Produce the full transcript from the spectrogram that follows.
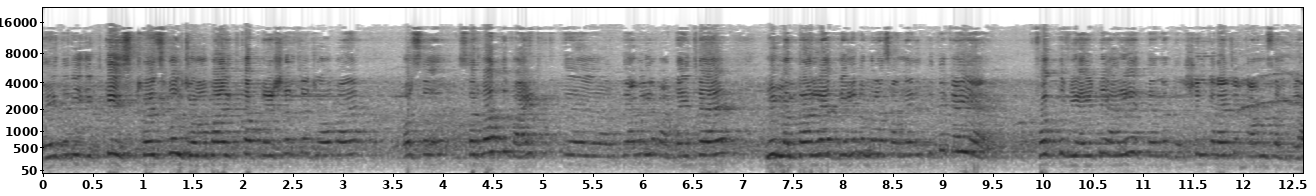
नाहीतरी इतकी स्ट्रेसफुल जॉब आहे इतका प्रेशरचा जॉब आहे. और स- सर्वात वाईट त्यावेळेला वाटायचं आहे मी मंत्रालयात गेले तर मला सांगायचं तिथे काही आहे. फक्त व्ही आय पी आले त्यांना दर्शन करायचं काम संपला.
